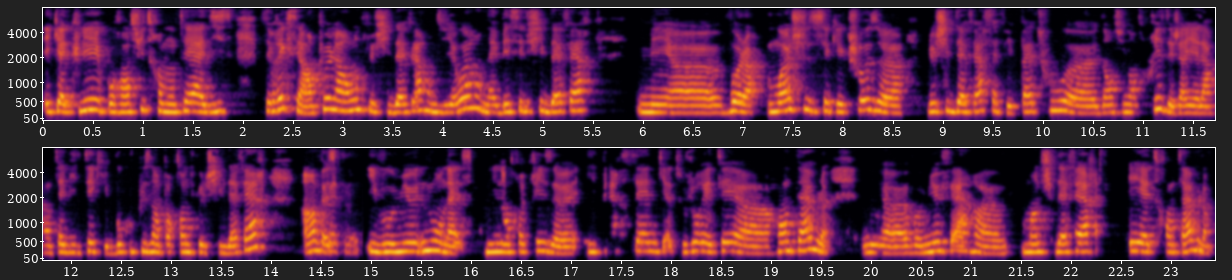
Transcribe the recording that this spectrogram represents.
et calculé pour ensuite remonter à 10. C'est vrai que c'est un peu la honte le chiffre d'affaires. On dit ouais, on a baissé le chiffre d'affaires, Mais euh, voilà, moi c'est quelque chose. Euh, le chiffre d'affaires, ça fait pas tout euh, dans une entreprise. Déjà, il y a la rentabilité qui est beaucoup plus importante que le chiffre d'affaires, hein, parce qu'il vaut mieux. Nous, on a une entreprise hyper saine qui a toujours été rentable, mais vaut mieux faire moins de chiffre d'affaires et être rentable.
